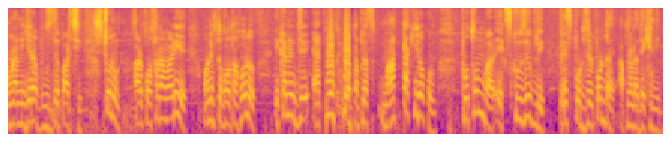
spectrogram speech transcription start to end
আমরা নিজেরা বুঝতে পারছি। চলুন, আর কথা না বাড়িয়ে অনেক তো কথা হলো, এখানের যে অ্যাটমসফিয়ারটা প্লাস মাঠটা কীরকম, প্রথমবার এক্সক্লুসিভলি রেসপোর্টসের পর্দায় আপনারা দেখে নিন।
